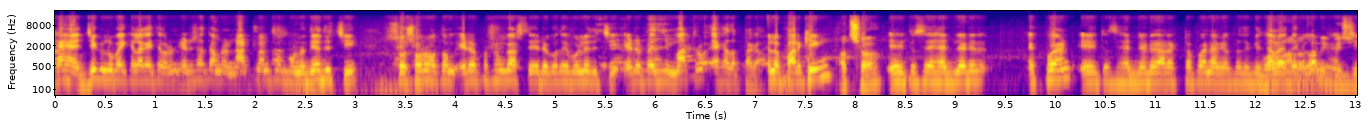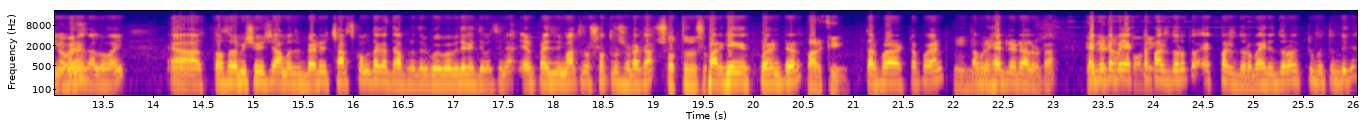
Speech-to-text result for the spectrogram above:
হ্যাঁ হ্যাঁ যে কোনো বাইকে লাগাইতে পারেন। এটার সাথে আমরা সম্পূর্ণ দিয়ে দিচ্ছি। সো সর্বপ্রথম এটার প্রসঙ্গ আসছে এটার কথাই বলে দিচ্ছি। এটার প্রাইস মাত্র এক হাজার টাকা। হলো পার্কিং আচ্ছা। এই হইতেছে হেডলাইটের এক পয়েন্ট এই হইতেছে হেডলাইটের আরেকটা পয়েন্ট আমি আপনাদেরকে জ্বালায় দেখালাম। হ্যাঁ, জি অনেক আলো হয়। তাছাড়া বিষয় হচ্ছে আমাদের ব্যাটারি চার্জ কম থাকাতে আপনাদেরকে ওইভাবে পারছি না। এর প্রাইস মাত্র সতেরোশো টাকা। সতেরোশো। পার্কিং এক পয়েন্টের পার্কিং তারপর একটা পয়েন্ট। তারপর হেডলাইট আলোটা। হেডলাইটটা ভাই একটা। পাশ ধরো তো এক পাশ ধরো। বাইরে ধরো একটু ভেতর দিকে।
